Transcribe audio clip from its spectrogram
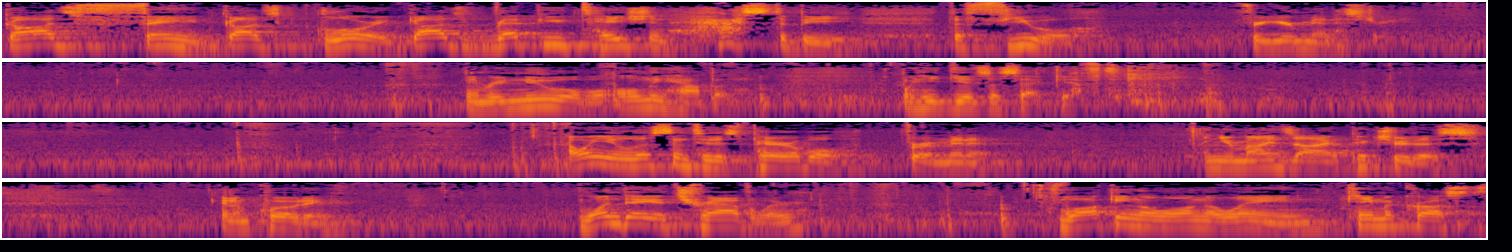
God's fame, God's glory, God's reputation has to be the fuel for your ministry. And renewal will only happen when He gives us that gift. I want you to listen to this parable for a minute in your mind's eye, picture this. And I'm quoting One day, a traveler walking along a lane came across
